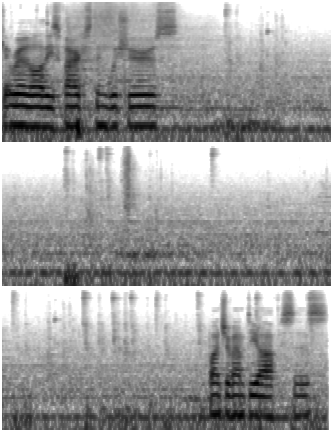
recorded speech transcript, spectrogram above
Get rid of all these fire extinguishers. Bunch of empty offices.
